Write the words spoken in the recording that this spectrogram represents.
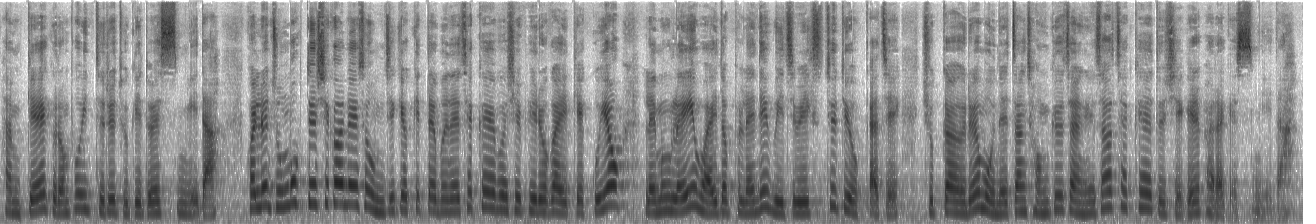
함께 그런 포인트를 두기도 했습니다. 관련 종목들 시간에서 움직였기 때문에 체크해 보실 필요가 있겠고요. 레몽레인 와이더 플래닛 위즈윅 스튜디오까지 주가 흐름 오늘장 정규장에서 체크해 두시길 바라겠습니다.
